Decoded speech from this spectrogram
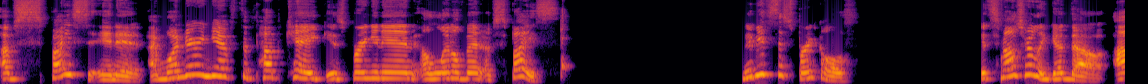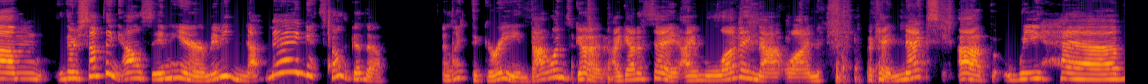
of spice in it. I'm wondering if the cupcake is bringing in a little bit of spice. Maybe it's the sprinkles. It smells really good though. Um, there's something else in here. Maybe nutmeg? It smells good though. I like the green. That one's good. I gotta say, I'm loving that one. Okay, next up we have,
